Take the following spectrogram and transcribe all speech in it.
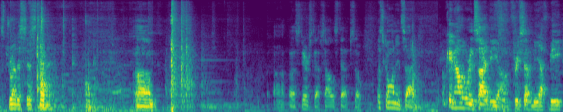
strut assisted. Um, uh, uh, stair steps, solid steps. So let's go on inside. Okay, now that we're inside the uh, 370 FB,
